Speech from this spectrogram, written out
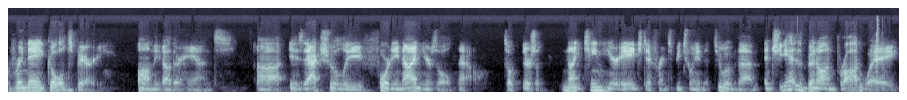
Renee Goldsberry, on the other hand, uh, is actually 49 years old now. So there's a 19 year age difference between the two of them, and she has been on Broadway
